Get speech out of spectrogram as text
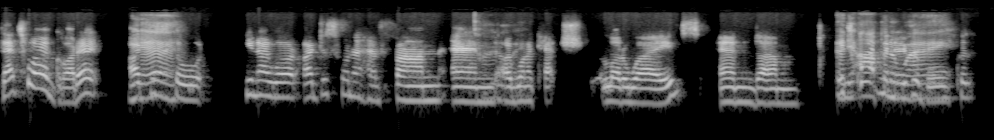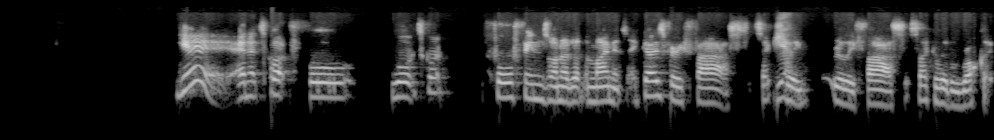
That's why I got it. I Yeah. just thought, you know what? I just want to have fun and I want to catch a lot of waves. And um, And it's quite up and maneuverable. away. 'cause- yeah, and it's got four. Well, it's got four fins on it at the moment. It goes very fast. It's actually really fast. It's like a little rocket.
